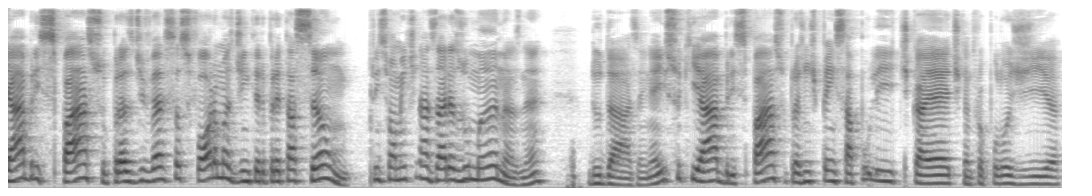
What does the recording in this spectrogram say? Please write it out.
abre espaço para as diversas formas de interpretação, principalmente nas áreas humanas né, do Dasein. É isso que abre espaço para a gente pensar política, ética, antropologia.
